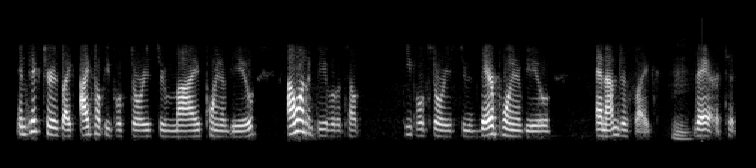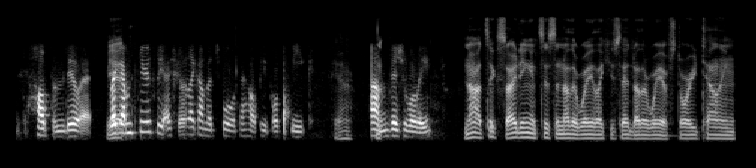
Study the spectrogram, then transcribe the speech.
in pictures like i tell people stories through my point of view. I want to be able to tell people stories through their point of view and i'm just like mm. there to help them do it. Yeah. like i'm seriously i feel like i'm a tool to help people speak yeah. um, visually. No, it's exciting. It's just another way, like you said, another way of storytelling.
